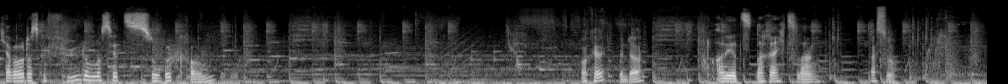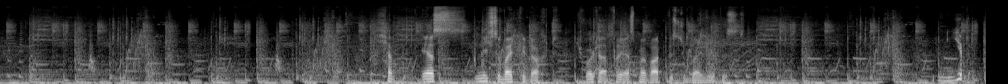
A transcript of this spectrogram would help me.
Ich habe aber das Gefühl, du musst jetzt zurückkommen. Okay, bin da. Und jetzt nach rechts lang. Achso. Ich habe erst nicht so weit gedacht. Ich wollte einfach erstmal warten, bis du bei mir bist. Yep.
